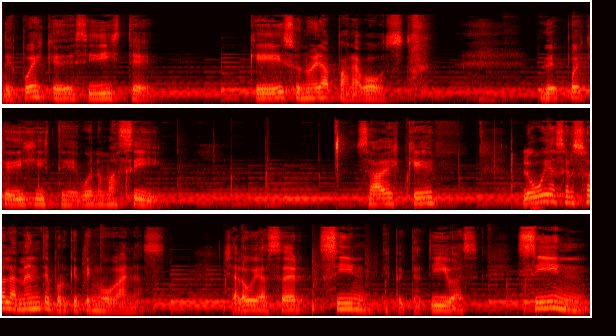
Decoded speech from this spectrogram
después que decidiste que eso no era para vos, después que dijiste, bueno, más sí, ¿sabes qué? Lo voy a hacer solamente porque tengo ganas. Ya lo voy a hacer sin expectativas, sin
